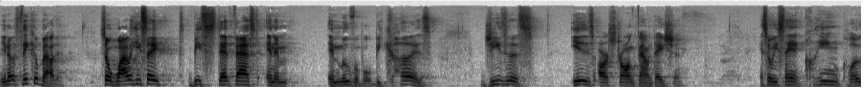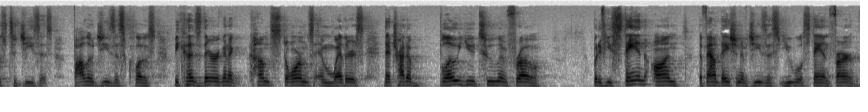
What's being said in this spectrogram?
you know, think about it. So, why would he say be steadfast and Im- immovable? Because Jesus is our strong foundation. And so he's saying, cling close to Jesus. Follow Jesus close because there are going to come storms and weathers that try to blow you to and fro. But if you stand on the foundation of Jesus, you will stand firm.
